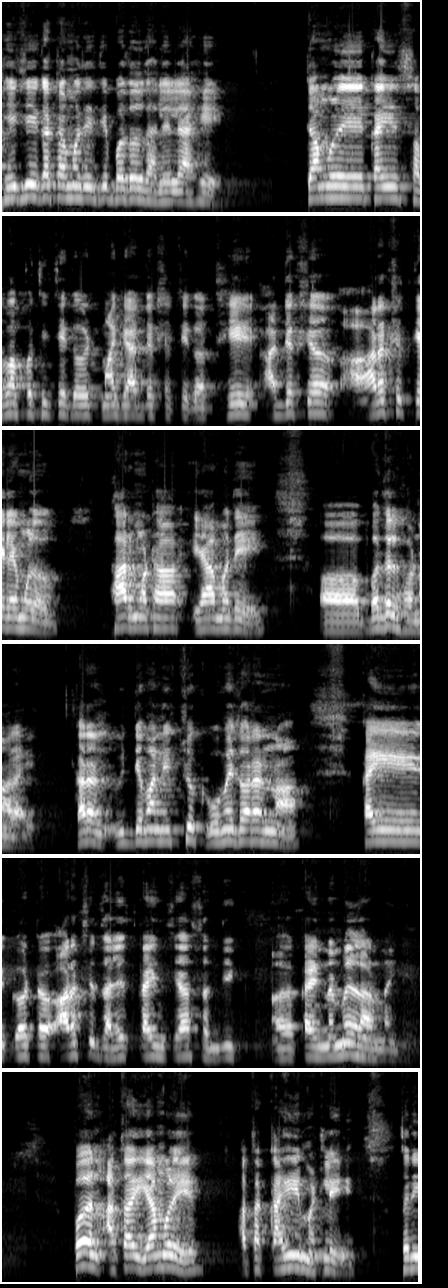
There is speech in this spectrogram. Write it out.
हे जे गटामध्ये जे बदल झालेले आहे त्यामुळे काही सभापतीचे गट माजी अध्यक्षाचे गट हे अध्यक्ष आरक्षित केल्यामुळं फार मोठा यामध्ये बदल होणार आहे. कारण विद्यमान इच्छुक उमेदवारांना काही गट आरक्षित झालेत काहींच्या संधी काहींना मिळणार नाही आहे पण आता यामुळे आता काही म्हटले तरी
